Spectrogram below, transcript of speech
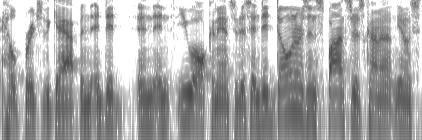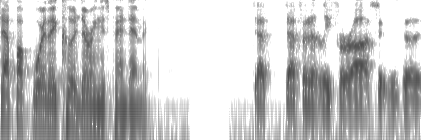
help bridge the gap? And, and did and, and you all can answer this. And did donors and sponsors kind of you know step up where they could during this pandemic? Def, definitely for us, it was a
